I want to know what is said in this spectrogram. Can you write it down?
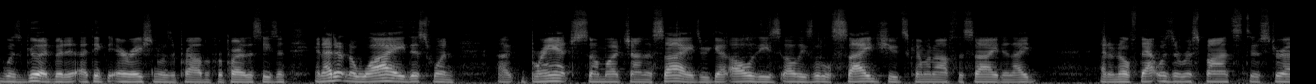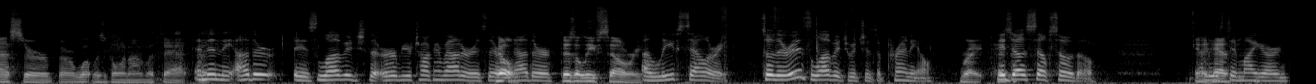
was good, but it, I think the aeration was a problem for part of the season. And I don't know why this one uh, branched so much on the sides. We got all of these all these little side shoots coming off the side, and I I don't know if that was a response to stress or, or what was going on with that. and then the other is lovage, the herb you're talking about, or is there no, another there's a leaf celery, a leaf celery? So there is lovage, which is a perennial. right? It does self-sow though, and at least has- in my garden.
